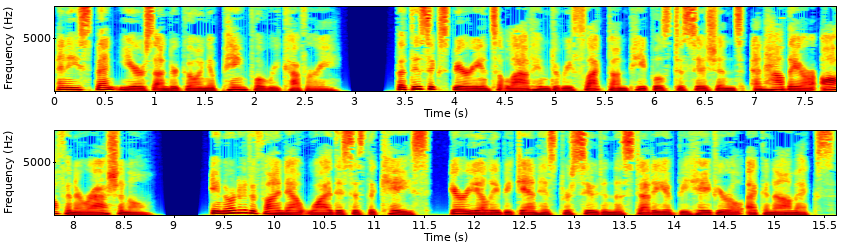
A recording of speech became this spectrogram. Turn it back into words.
and he spent years undergoing a painful recovery. But this experience allowed him to reflect on people's decisions and how they are often irrational. In order to find out why this is the case, Ariely began his pursuit in the study of behavioral economics.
